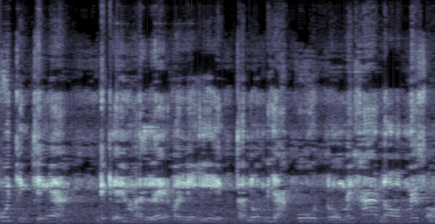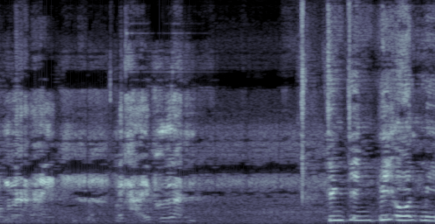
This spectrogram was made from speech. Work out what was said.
ถ้าหนูพูดจริงๆอะบิ๊กเอ็มมันเละกว่านี้อีก แต่หนูไม่อยากพูดหนูไม่ฆ่าน้องไม่ฟ้องนายไม่ขายเพื่อน จริง ๆ พี่โอ๊ตมี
